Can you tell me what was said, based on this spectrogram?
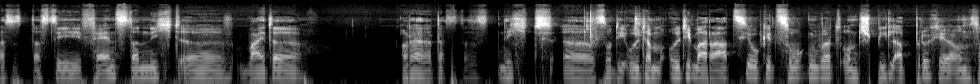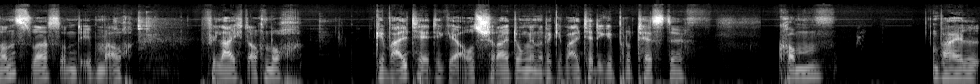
dass, dass die Fans dann nicht äh, weiter oder dass, dass nicht äh, so die Ultima, Ultima Ratio gezogen wird und Spielabbrüche und sonst was und eben auch vielleicht auch noch gewalttätige Ausschreitungen oder gewalttätige Proteste kommen, weil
